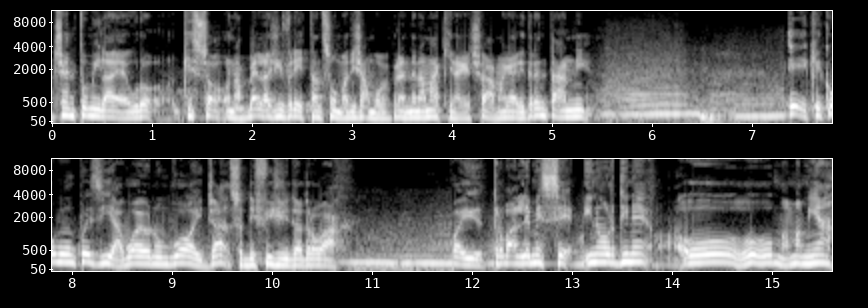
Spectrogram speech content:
100.000 euro, che so, una bella cifretta, insomma, diciamo, per prendere una macchina che ha magari 30 anni e che comunque sia, vuoi o non vuoi, già sono difficili da trovare poi trovarle messe in ordine oh, oh, oh, mamma mia.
